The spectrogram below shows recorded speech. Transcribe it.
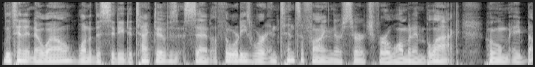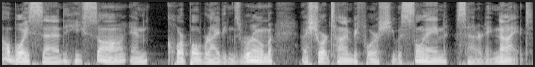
Lieutenant Noel, one of the city detectives, said authorities were intensifying their search for a woman in black, whom a bellboy said he saw in Corporal Riding's room a short time before she was slain Saturday night.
